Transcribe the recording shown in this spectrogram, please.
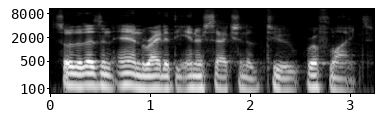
so that it doesn't end right at the intersection of the two roof lines.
